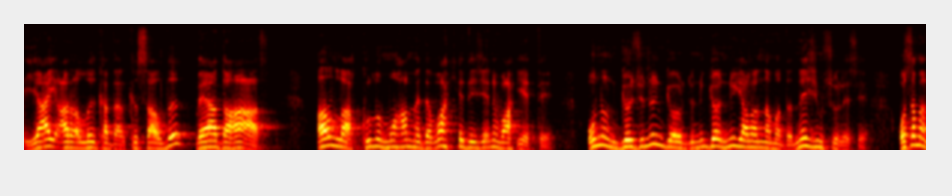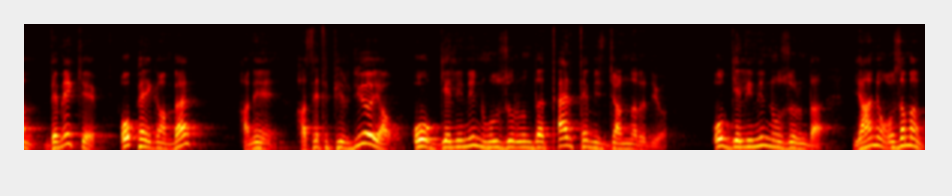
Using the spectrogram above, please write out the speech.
yay aralığı kadar kısaldı veya daha az. Allah kulu Muhammed'e vahyedeceğini vahyetti. Onun gözünün gördüğünü gönlü yalanlamadı. Necm suresi. O zaman demek ki o peygamber hani Hazreti Pir diyor ya o gelinin huzurunda tertemiz canları diyor. O gelinin huzurunda. Yani o zaman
